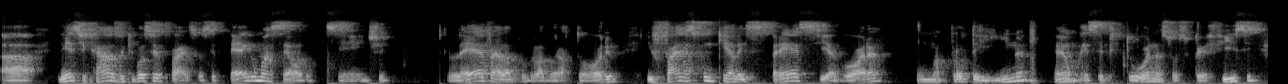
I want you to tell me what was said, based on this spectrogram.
Ah, neste caso, o que você faz? Você pega uma célula do paciente, leva ela para o laboratório e faz com que ela expresse agora uma proteína, né, um receptor na sua superfície,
